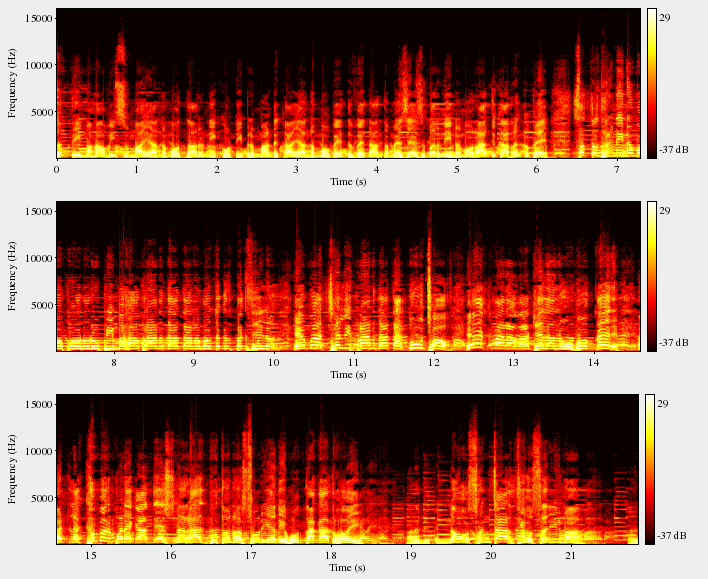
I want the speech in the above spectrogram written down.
શક્તિ મહાવિશ્વ માયા, નમો ધારની કોટી બ્રહ્માંડ કાયા, નમો વેદ વેદાંત મે શેષ બરની, નમો રાજકા રંગ પે સત્રધરની નમો પૌર્ણ રૂપી મહાપ્રાણ દાતા નમો જગત પક્ષી હે માં છેલ્લી પ્રાણ દાતા તું છો. એક મારા વાઘેલા વાઘેલાનો ઊભો કર, એટલે ખબર પડે કે આ દેશના રાજપૂતોના સૂર્યની હું તાકાત હોય. અને નવો સંચાર થયો શરીરમાં. અને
